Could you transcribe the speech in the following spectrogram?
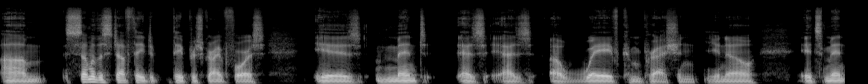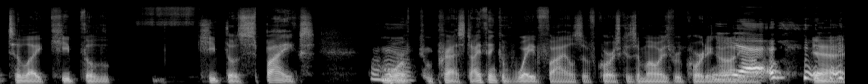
Um, some of the stuff they they prescribe for us is meant as as a wave compression. You know, it's meant to like keep the keep those spikes mm-hmm. more compressed. I think of wave files, of course, because I'm always recording audio. Yeah, yeah.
